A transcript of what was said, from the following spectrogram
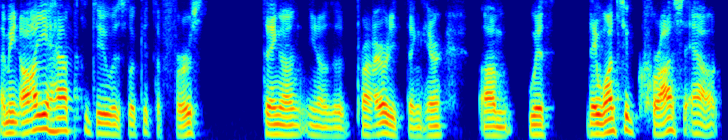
I mean, all you have to do is look at the first thing on, you know, the priority thing here. Um, with they want to cross out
